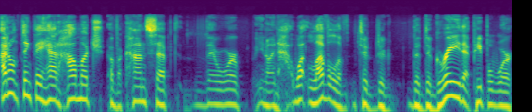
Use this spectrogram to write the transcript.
I don't think they had how much of a concept there were, you know, and how, what level of to, to the degree that people were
